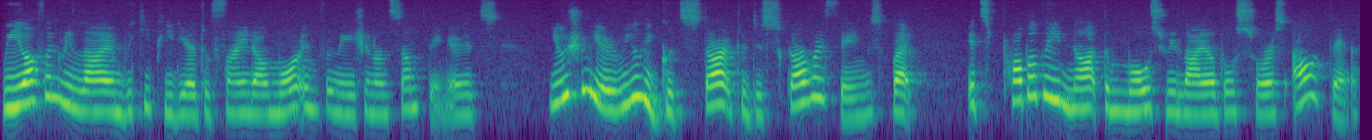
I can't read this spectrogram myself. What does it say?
We often rely on Wikipedia to find out more information on something, and it's usually a really good start to discover things, but it's probably not the most reliable source out there.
